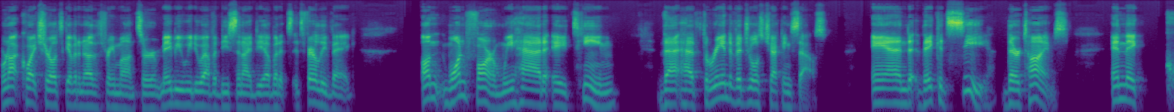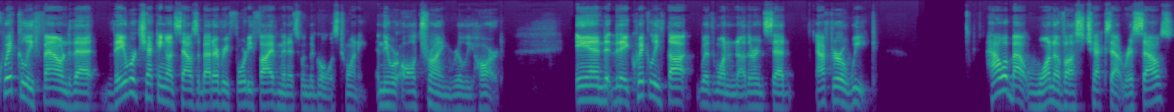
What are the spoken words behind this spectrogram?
we're not quite sure. Let's give it another three months, or maybe we do have a decent idea, but it's it's fairly vague on one farm, we had a team that had three individuals checking sows and they could see their times. And they quickly found that they were checking on sows about every 45 minutes when the goal was 20. And they were all trying really hard. And they quickly thought with one another and said, after a week, how about one of us checks at risk sows,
